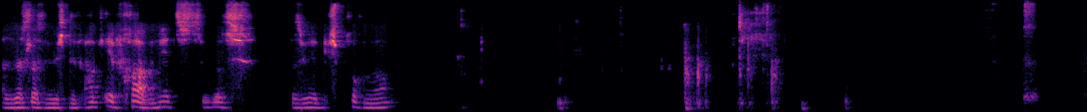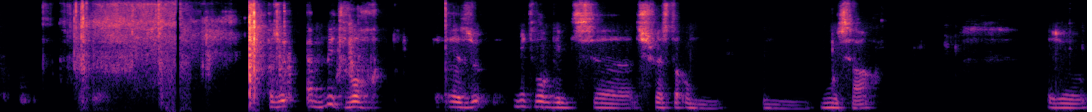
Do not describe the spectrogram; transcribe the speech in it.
Also das lassen wir nicht. Habt ihr Fragen jetzt, was, was wir gesprochen haben? Also am Mittwoch, also Mittwoch gibt es äh, die Schwester um, um Musa. Also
